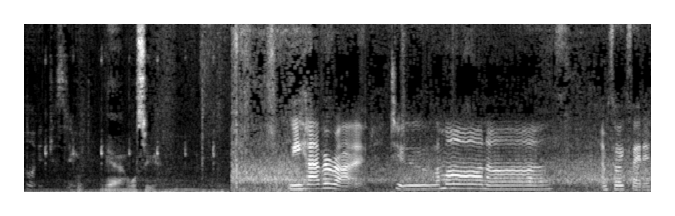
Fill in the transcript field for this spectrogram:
Oh, interesting. Yeah, we'll see. We have arrived to Lamanna. I'm so excited.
